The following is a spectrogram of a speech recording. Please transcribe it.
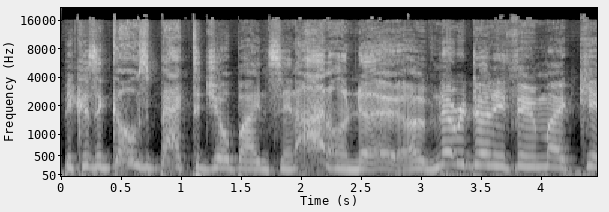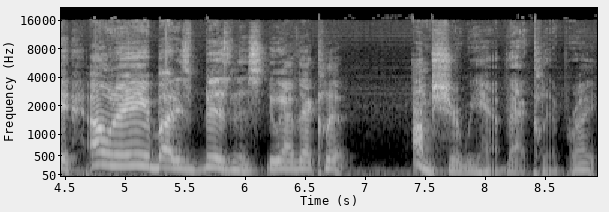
because it goes back to Joe Biden saying, I don't know, I've never done anything with my kid. I don't know anybody's business. Do we have that clip? I'm sure we have that clip, right?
